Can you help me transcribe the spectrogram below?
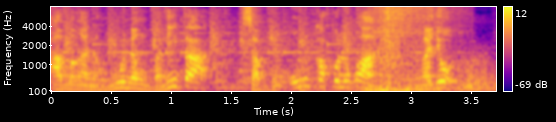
ang mga nangunang balita sa buong kapuluan ngayon.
